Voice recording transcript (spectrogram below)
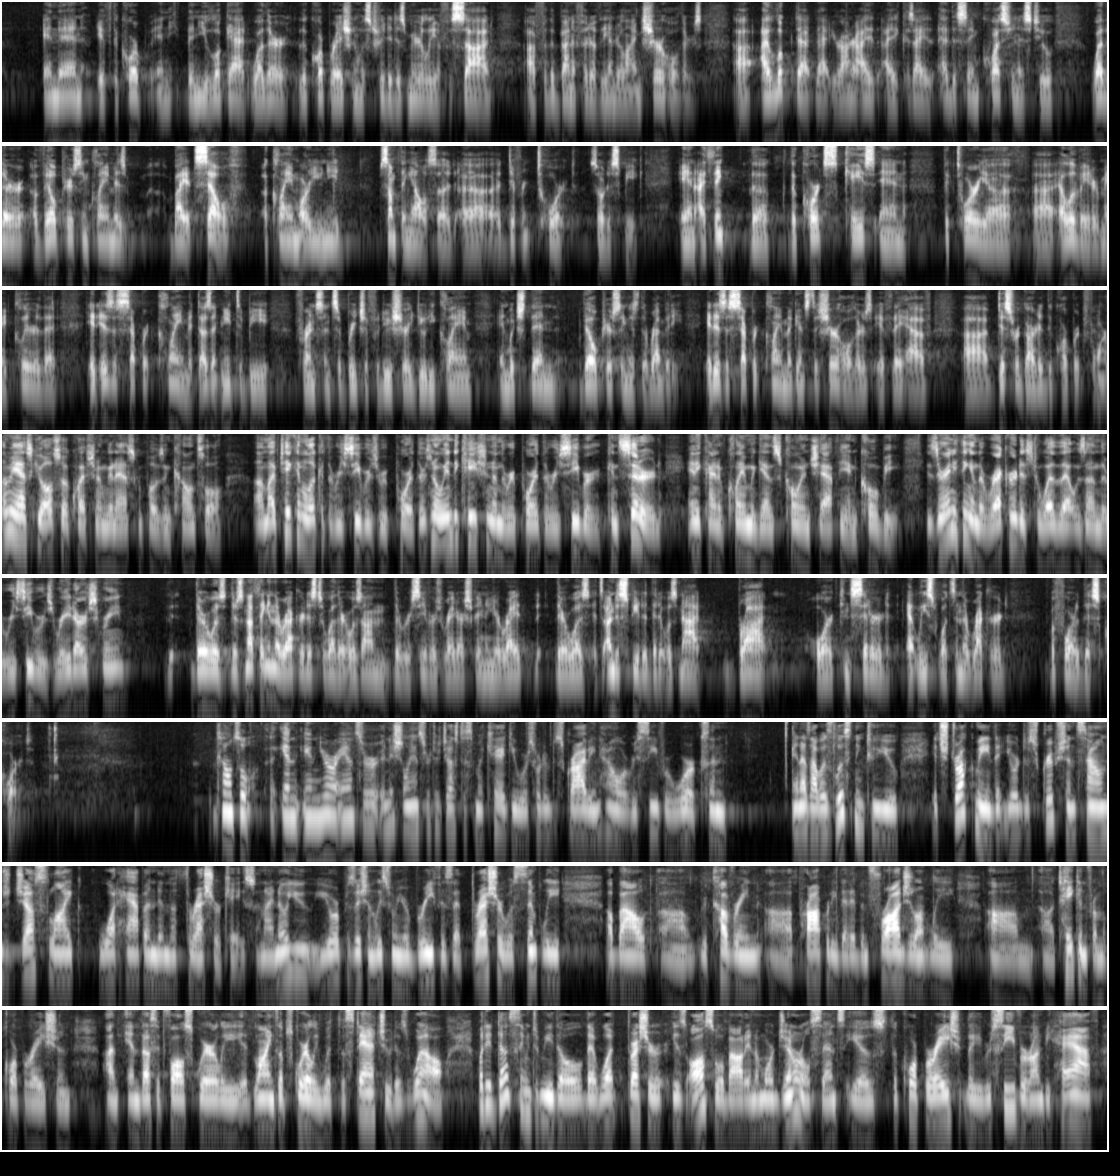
and then if the corp, and then you look at whether the corporation was treated as merely a facade uh, for the benefit of the underlying shareholders. Uh, I looked at that, Your Honor, I because I, I had the same question as to whether a veil piercing claim is by itself a claim or you need something else, a, a different tort, so to speak. And I think the the court's case in Victoria uh, Elevator made clear that it is a separate claim. It doesn't need to be, for instance, a breach of fiduciary duty claim in which then veil piercing is the remedy. It is a separate claim against the shareholders if they have uh, disregarded the corporate form. Let me ask you also a question I'm going to ask opposing counsel. Um, I've taken a look at the receiver's report. There's no indication in the report the receiver considered any kind of claim against Cohen, Shaffey, and Kobe. Is there anything in the record as to whether that was on the receiver's radar screen? There was, there's nothing in the record as to whether it was on the receiver's radar screen, and you're right, there was, it's undisputed that it was not brought or considered, at least what's in the record before this court. Counsel, in, in your answer, initial answer to Justice McKeig, you were sort of describing how a receiver works. And, and as I was listening to you, it struck me that your description sounds just like what happened in the Thresher case. And I know you, your position, at least from your brief, is that Thresher was simply about uh, recovering uh, property that had been fraudulently um, uh, taken from the corporation, and, and thus it falls squarely, it lines up squarely with the statute as well. But it does seem to me, though, that what Thresher is also about, in a more general sense, is the corporation, the receiver on behalf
